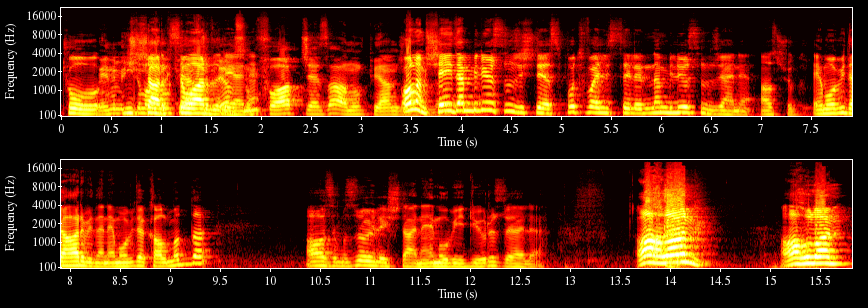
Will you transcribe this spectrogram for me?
çoğu Benim için şarkısı vardır yani. Fuat Ceza Anıl Piyancı. Oğlum şeyden biliyorsunuz işte ya Spotify listelerinden biliyorsunuz yani az çok. MOB de harbiden MOB de kalmadı da ağzımızı öyle işte hani MOB diyoruz ya öyle. Ah lan! Ah ulan!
